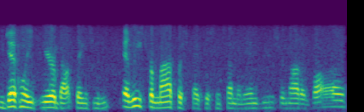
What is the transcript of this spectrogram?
you definitely hear about things. You, at least from my perspective, since I'm an end user, not a VAR,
